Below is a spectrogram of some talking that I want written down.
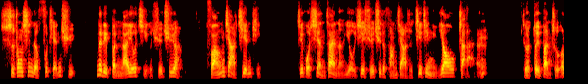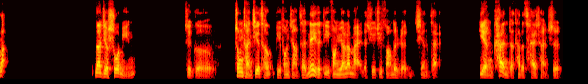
市中心的福田区，那里本来有几个学区啊，房价坚挺。结果现在呢，有一些学区的房价是接近腰斩，就是对半折了。那就说明，这个中产阶层，比方讲在那个地方原来买的学区房的人，现在眼看着他的财产是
